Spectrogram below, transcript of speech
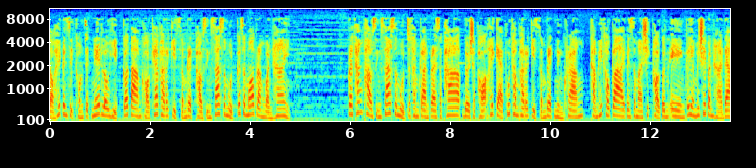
ต่อให้เป็นสิทธิ์ของเจ็ดเนตรโลหิต ก็ตามขอแค่ภารกิจสำเร็จเผ่าสิงซ่าสมุทรก็จะมอบรางวัลให้ กระทั่งเผ่าสิงซ่าสมุทรจะทำการแปลสภาพ โดยเฉพาะให้แก่ผู้ทำภารกิจสำเร็จหนึ่งครั้งทำให้เขากลายเป็นสมาชิกเผ่าตนเองก็ยังไม่ใช่ปัญหาใด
